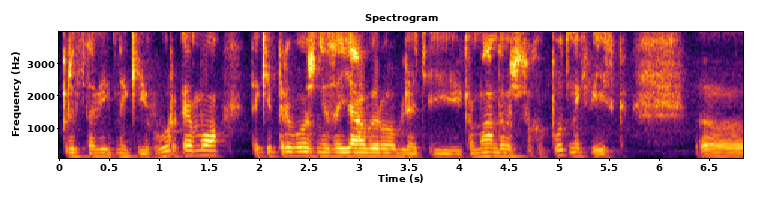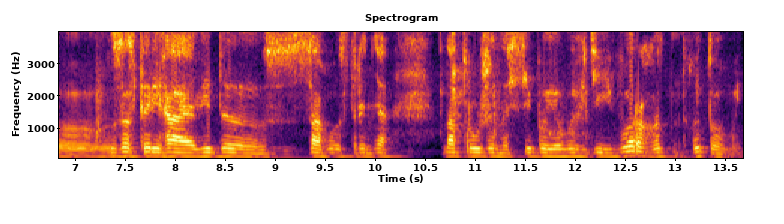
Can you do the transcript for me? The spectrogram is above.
представники ГУР ЕМО такі тривожні заяви роблять, і командувач сухопутних військ е- застерігає від е, загострення напруженості бойових дій. Ворог готовий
